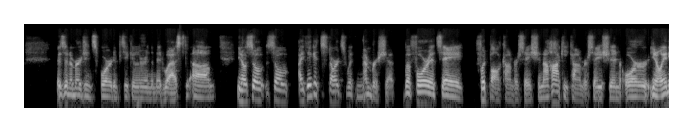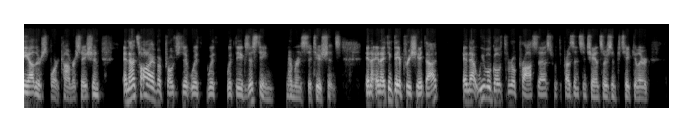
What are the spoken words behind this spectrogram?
is an emerging sport, in particular in the Midwest. Um, you know, so so I think it starts with membership before it's a football conversation, a hockey conversation, or you know any other sport conversation. And that's how I've approached it with with with the existing member institutions. And, and I think they appreciate that and that we will go through a process with the presidents and chancellors in particular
